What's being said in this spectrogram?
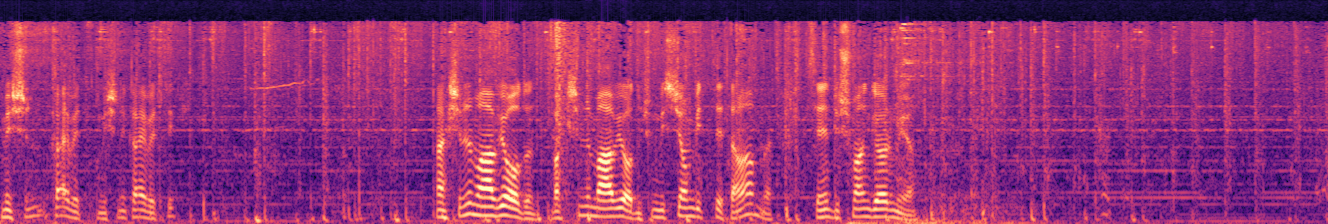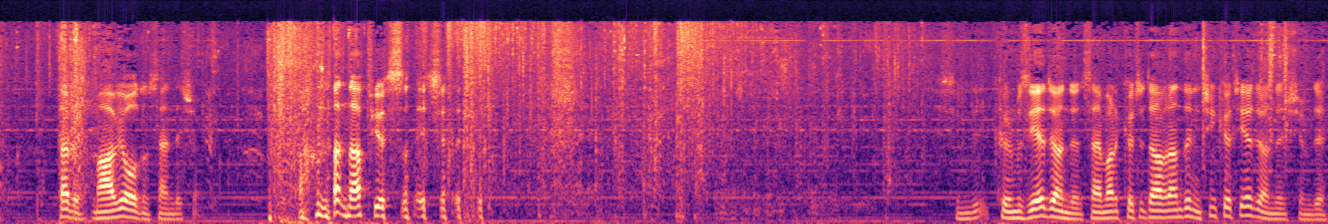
Mission kaybettik. Mission'ı kaybettik. Ha şimdi mavi oldun. Bak şimdi mavi oldun. Çünkü misyon bitti tamam mı? Seni düşman görmüyor. Tabi mavi oldun sen de şu an. Lan ne yapıyorsun? şimdi kırmızıya döndün. Sen bana kötü davrandığın için kötüye döndün şimdi.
